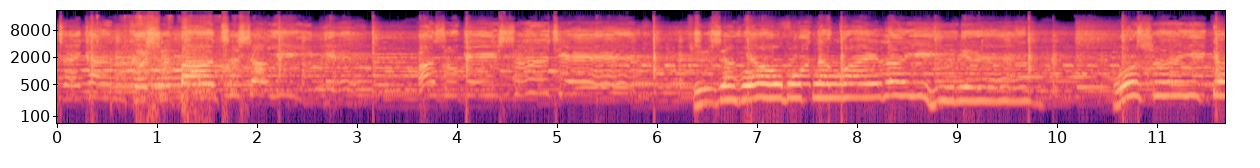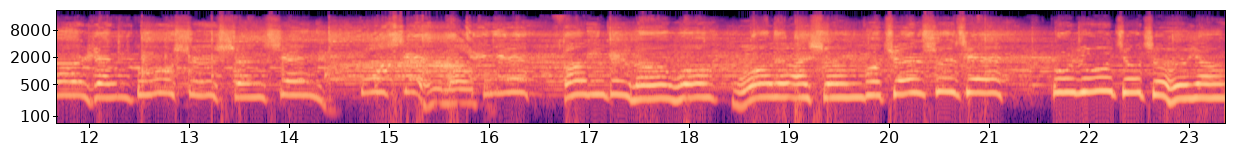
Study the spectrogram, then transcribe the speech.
在看，可是把纸上一撇，把输给世界，只想活得快乐一点。我是一个人，不是神仙。多谢老天爷，把你给了我，我的爱胜过全世界。不如就这样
